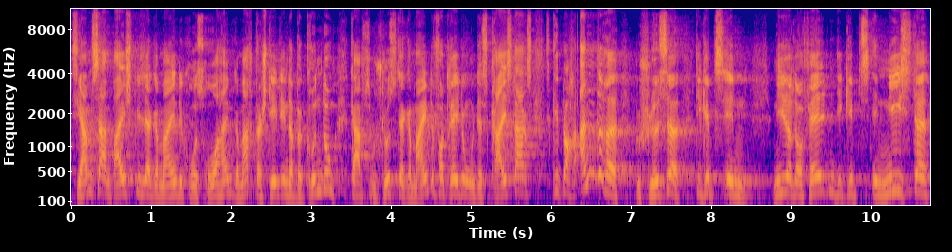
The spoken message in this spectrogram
Sie haben es am Beispiel der Gemeinde Großroheim gemacht. Da steht in der Begründung, gab es einen Beschluss der Gemeindevertretung und des Kreistags. Es gibt auch andere Beschlüsse, die gibt es in Niederdorfelden, die gibt es in Nieste,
